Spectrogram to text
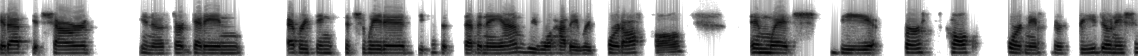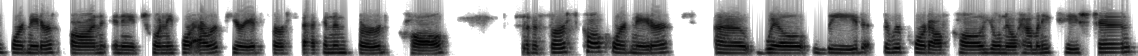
get up, get showered, you know, start getting everything situated because at 7 a.m. we will have a report off call in which the first call coordinator, there are three donation coordinators on in a 24 hour period, first, second, and third call. So the first call coordinator uh, will lead the report off call. You'll know how many patients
